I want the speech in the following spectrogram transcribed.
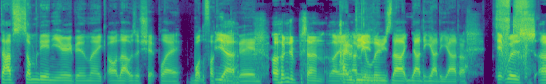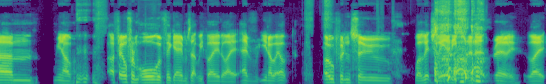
to have somebody in your ear being like, "Oh, that was a shit play. What the fuck? Yeah. are you doing? A hundred percent. Like How do I you mean, lose that? Yada yada yada." It was um you know, I feel from all of the games that we played, like every you know, open to well, literally anyone in it, really. Like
